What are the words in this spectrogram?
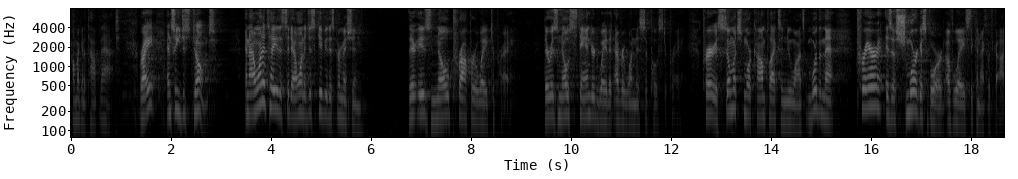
how am I going to top that? Right? And so you just don't. And I want to tell you this today. I want to just give you this permission. There is no proper way to pray. There is no standard way that everyone is supposed to pray. Prayer is so much more complex and nuanced. But more than that, prayer is a smorgasbord of ways to connect with God.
